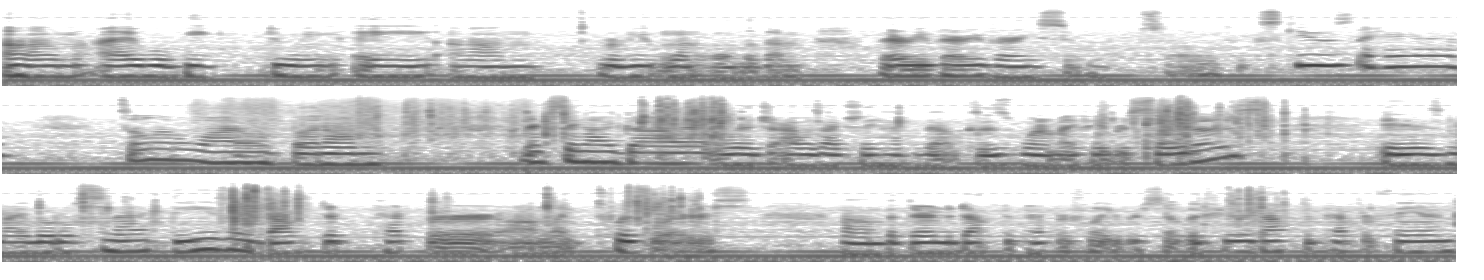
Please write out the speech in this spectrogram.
Um, I will be doing a um, review on all of them very very very soon. So excuse the hair. It's a little wild but um next thing I got which I was actually happy about because it's one of my favorite sodas is my little snack. These are Dr. Pepper, um, like Twizzlers, um, but they're in the Dr. Pepper flavor. So if you're a Dr. Pepper fan,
